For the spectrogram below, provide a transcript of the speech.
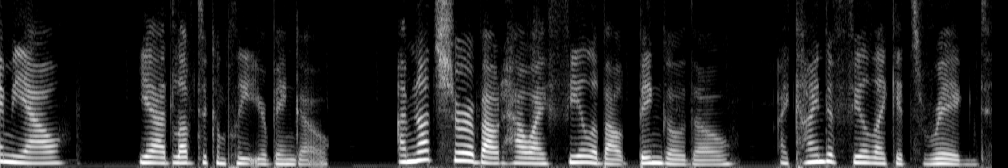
I meow? Yeah, I'd love to complete your bingo. I'm not sure about how I feel about bingo though. I kind of feel like it's rigged.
